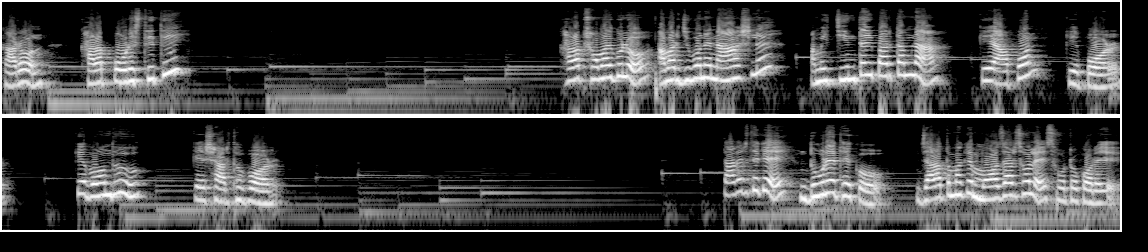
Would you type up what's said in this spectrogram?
কারণ খারাপ পরিস্থিতি, খারাপ সময়গুলো আমার জীবনে না আসলে আমি চিনতেই পারতাম না কে আপন কে পর, কে বন্ধু, কে স্বার্থপর। তাদের থেকে দূরে থেকো, যারা তোমাকে মজার ছলে ছোট করে।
